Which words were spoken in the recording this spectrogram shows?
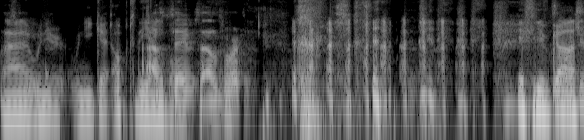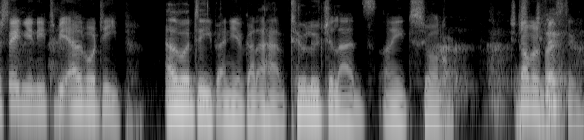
Uh, when Steve? you when you get up to the As elbow, James Ellsworth. if you've So what got you're saying, you need to be elbow deep, elbow deep and you've got to have two lucha lads on each shoulder. Just double do- like- fisting.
